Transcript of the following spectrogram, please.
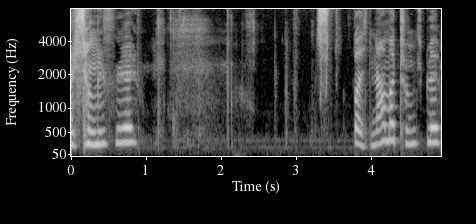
My tongue is blue. But now my tongue's blue.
